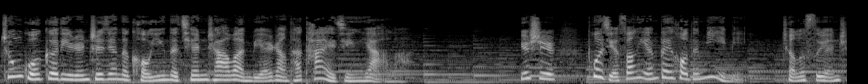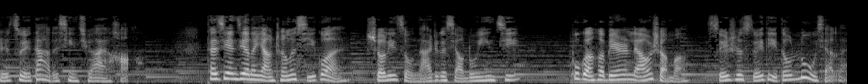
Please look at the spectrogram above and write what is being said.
中国各地人之间的口音的千差万别让他太惊讶了。于是，破解方言背后的秘密成了思源池最大的兴趣爱好。他渐渐地养成了习惯，手里总拿着个小录音机，不管和别人聊什么，随时随地都录下来。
